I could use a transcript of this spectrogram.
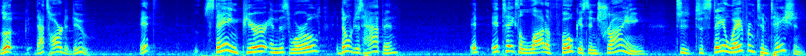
Look, that's hard to do. It staying pure in this world, it don't just happen. It it takes a lot of focus in trying to, to stay away from temptation.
